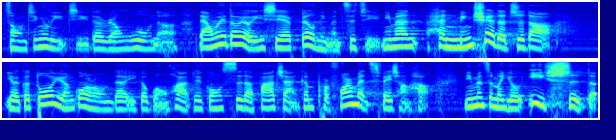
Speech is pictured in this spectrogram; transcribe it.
总经理级的人物呢，两位都有一些 build 你们自己，你们很明确的知道。有一个多元共融的一个文化，对公司的发展跟 performance 非常好。你们怎么有意识的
